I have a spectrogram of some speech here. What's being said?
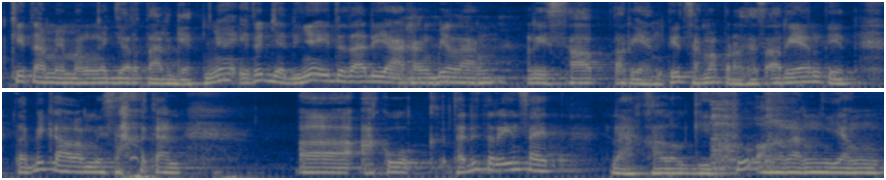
kita memang ngejar targetnya itu jadinya itu tadi yang akan bilang result oriented sama proses oriented. Tapi kalau misalkan eh, aku tadi terinsight, nah kalau gitu orang yang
